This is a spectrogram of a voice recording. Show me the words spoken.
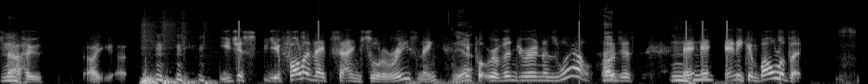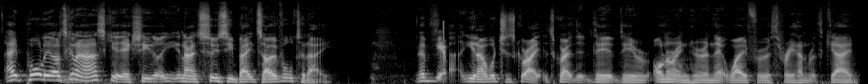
So. I, you just you follow that same sort of reasoning. Yeah. You put Ravindra in as well. I Hey, just Mhm. a- a- and he can bowl a bit. Hey, Paulie, I was going to ask you actually. You know, Suzie Bates Oval today. Have, Yep. You know, which is great. It's great that they're they're honouring her in that way for her 300th game.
